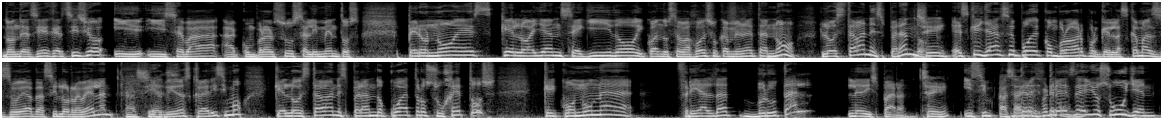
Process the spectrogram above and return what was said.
donde hacía ejercicio y, y se va a comprar sus alimentos. Pero no es que lo hayan seguido y cuando se bajó de su camioneta, no, lo estaban esperando. Sí. Es que ya se puede comprobar porque las cámaras de seguridad así lo revelan. Así y el video es clarísimo que lo estaban esperando cuatro sujetos que con una frialdad brutal le disparan. Sí. Y si, tre- fría, tres ¿no? de ellos huyen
